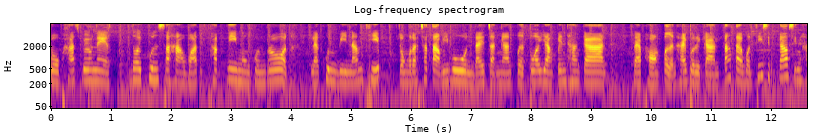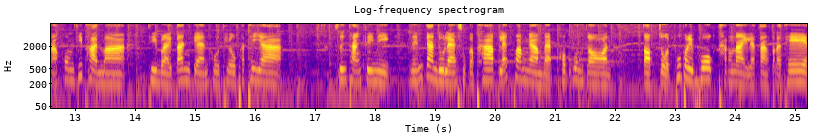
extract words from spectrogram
Grow Plus Wellness โดยคุณสหวัตพักดีมงคลโรธและคุณบีน้ำทิพย์จงรัชตาวิบูลได้จัดงานเปิดตัวอย่างเป็นทางการ และพร้อมเปิดให้บริการตั้งแต่วันที่ 19 สิงหาคมที่ผ่านมา ที่ไบรตันแกนโฮเทลพัทยา ซึ่งทางคลินิก เน้นการดูแลสุขภาพและความงามแบบครบวงจร ตอบโจทย์ผู้บริโภคทั้งในและต่างประเทศ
